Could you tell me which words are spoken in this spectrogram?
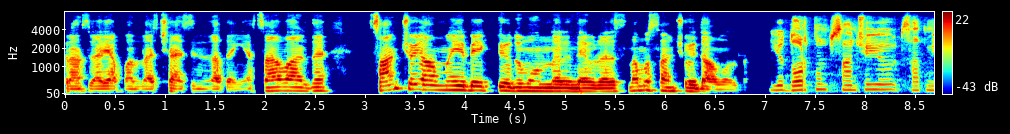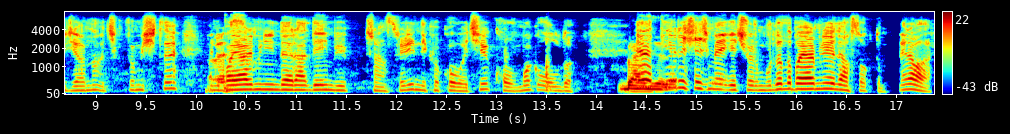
Transfer yapmadılar. Chelsea'nin zaten yasağı vardı. Sancho'yu almayı bekliyordum onların devre arasında ama Sancho'yu da almadı. Dortmund Sancho'yu satmayacağını açıklamıştı. Yani Evet. Bayern Münih'in de herhalde en büyük transferi Niko Kovac'ı kovmak oldu. Bence evet de. diğer eşleşmeye geçiyorum. Burada da Bayern Münih'e laf soktum. Merhabalar.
